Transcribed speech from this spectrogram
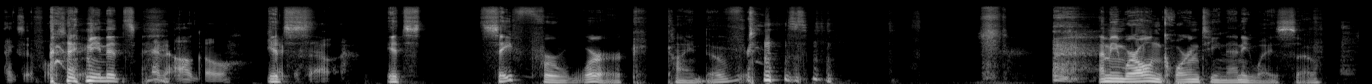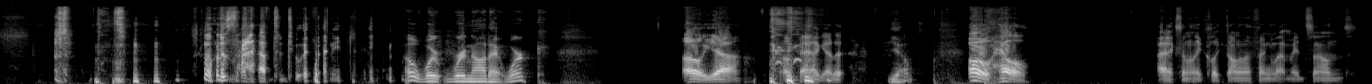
exit full I mean, it's and I'll go check it's this out. it's safe for work, kind of. I mean, we're all in quarantine anyways, so. what does that have to do with anything? Oh, we're we're not at work. Oh yeah. Okay, I get it. Yep. Oh hell! I accidentally clicked on a thing that made sounds.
